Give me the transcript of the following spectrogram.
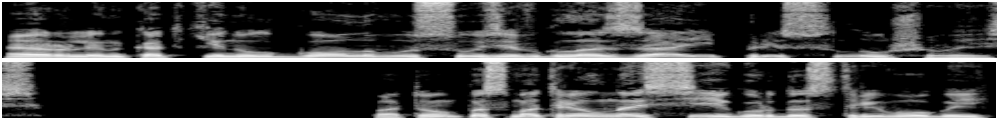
Эрлинг откинул голову, сузив глаза и прислушиваясь. Потом посмотрел на Сигурда с тревогой.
